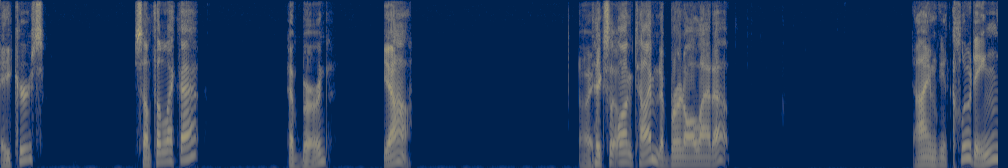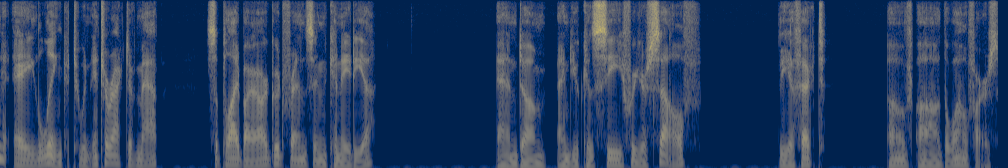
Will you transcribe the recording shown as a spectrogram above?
acres, something like that. Have burned? Yeah, All right. takes a long time to burn all that up. I'm including a link to an interactive map supplied by our good friends in Canada, and um, and you can see for yourself the effect of uh, the wildfires.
